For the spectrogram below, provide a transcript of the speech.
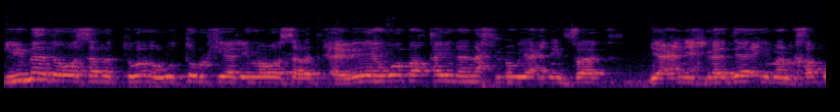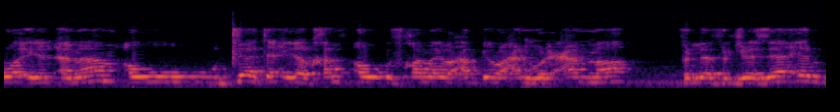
لماذا وصلت تركيا لما وصلت إليه؟ وبقينا نحن يعني ف يعني إحنا دائما خطوة إلى الأمام أو ثلاثة إلى الخلف أو وفق ما يعبر عنه العامة في الجزائر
